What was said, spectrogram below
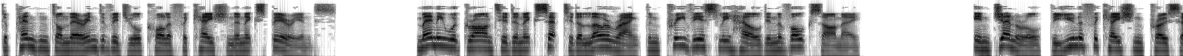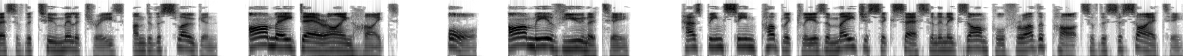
dependent on their individual qualification and experience. Many were granted and accepted a lower rank than previously held in the Volksarmee. In general, the unification process of the two militaries, under the slogan, Armee der Einheit, or Army of Unity, has been seen publicly as a major success and an example for other parts of the society.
